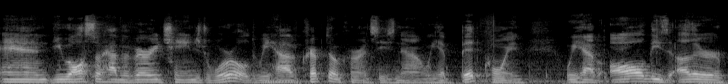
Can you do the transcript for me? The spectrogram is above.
And you also have a very changed world. We have cryptocurrencies now, we have Bitcoin, we have all these other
